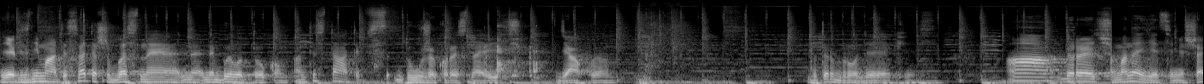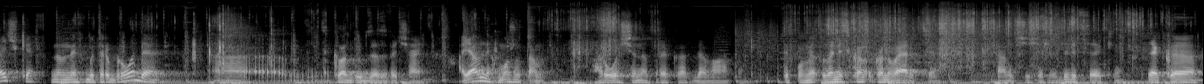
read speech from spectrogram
як знімати светр, щоб вас не, не, не било током. Антистатик дуже корисна річ. Дякую. Бутерброди якісь. А, до речі, в мене є ці мішечки, на них бутерброди е, кладуть зазвичай, а я в них можу там гроші, наприклад, давати. Типу, замість кон- конвертів. Там чи ще щось. Дивіться, які. Як е,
